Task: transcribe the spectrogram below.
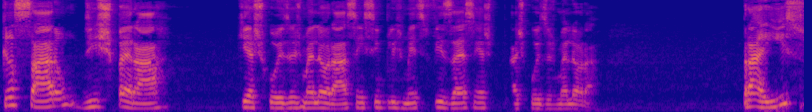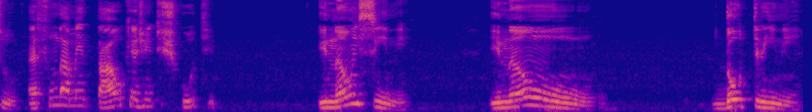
cansaram de esperar que as coisas melhorassem simplesmente fizessem as, as coisas melhorar. Para isso, é fundamental que a gente escute e não ensine e não doutrine.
